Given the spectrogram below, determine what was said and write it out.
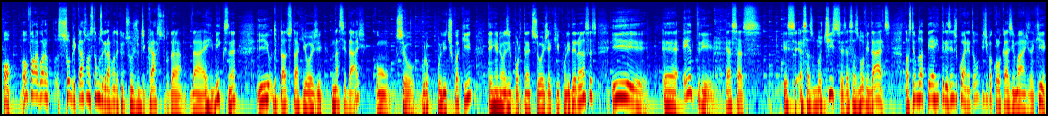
Bom, vamos falar agora sobre Castro. Nós estamos gravando aqui do estúdio de Castro da, da RMix, né? E o deputado está aqui hoje na cidade com o seu grupo político aqui. Tem reuniões importantes hoje aqui com lideranças. E é, entre essas esse, essas notícias, essas novidades, nós temos a PR-340. Eu vou pedir para colocar as imagens aqui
